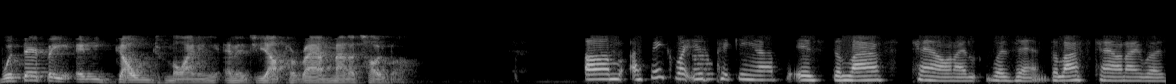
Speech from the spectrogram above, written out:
would there be any gold mining energy up around Manitoba? Um, I think what you're picking up is the last town I was in. The last town I was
